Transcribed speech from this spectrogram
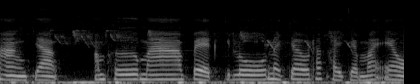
ห่างจากอำเภอมา8กิโลนะเจ้า ถ้าใครจะมาแอล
